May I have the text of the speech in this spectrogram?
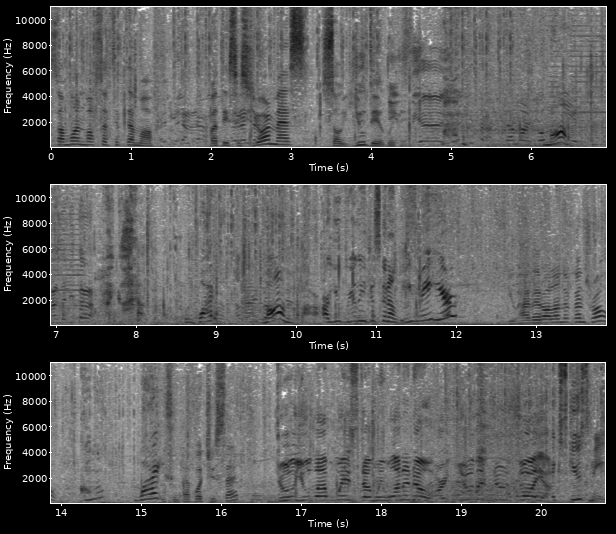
Someone must have tipped them off. But this is your mess, so you deal with it. Mom! Oh my God. What? Mom, are you really just gonna leave me here? You have it all under control. ¿Cómo? Why? Isn't that what you said? Do you love wisdom? We want to know. Are you the new Zoya? Excuse me.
